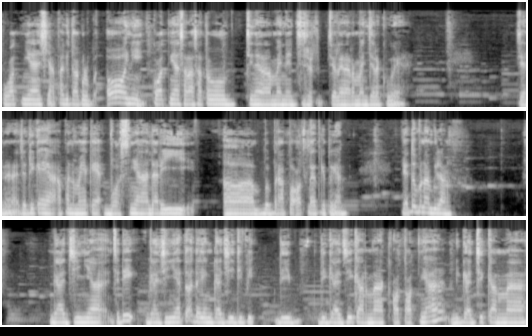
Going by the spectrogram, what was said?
quote-nya siapa gitu aku lupa. Oh ini quote-nya salah satu general manager general manager gue. General jadi kayak apa namanya kayak bosnya dari uh, beberapa outlet gitu kan. Dia tuh pernah bilang gajinya jadi gajinya itu ada yang gaji di, di digaji karena ototnya digaji karena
